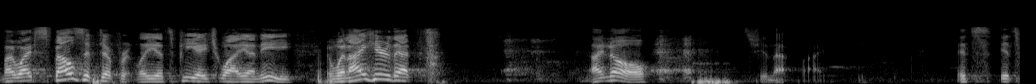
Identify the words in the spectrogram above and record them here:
my wife spells it differently. It's P-H-Y-N-E. And when I hear that, I know she's not fine. It's, it's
